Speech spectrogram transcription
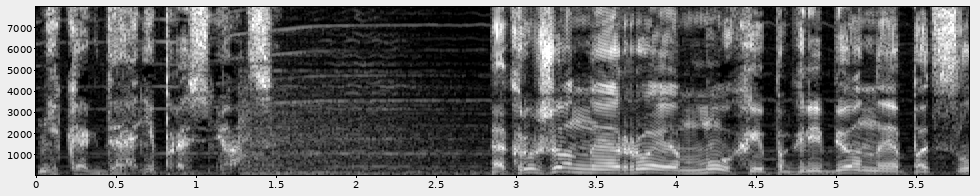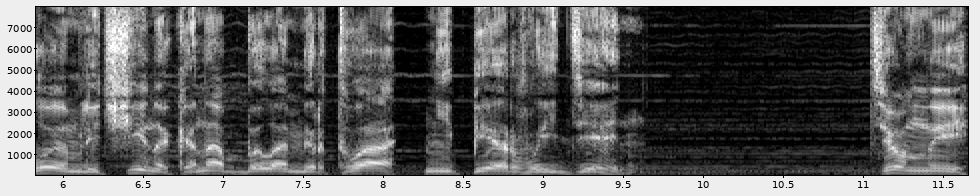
никогда не проснется. Окруженная роем мух и погребенная под слоем личинок, она была мертва не первый день. Темный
